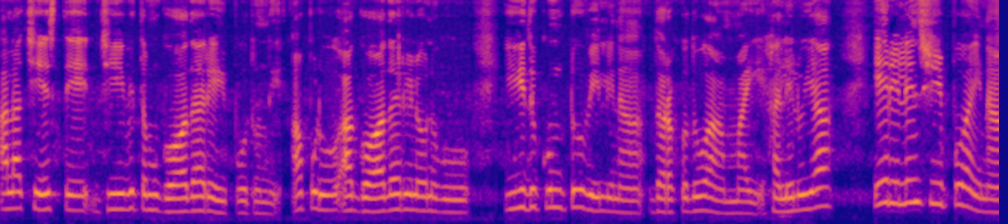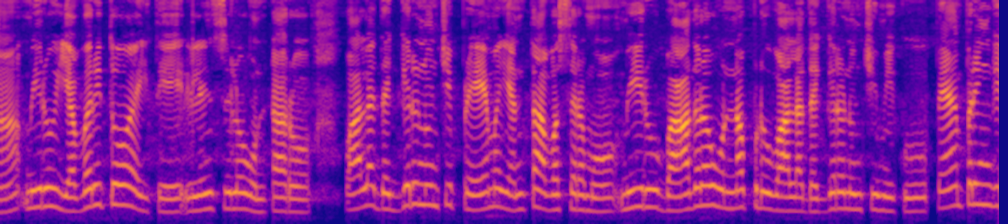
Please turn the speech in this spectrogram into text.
అలా చేస్తే జీవితం గోదావరి అయిపోతుంది. అప్పుడు ఆ గోదావరిలో నువ్వు ఈదుకుంటూ వెళ్ళిన దొరకదు ఆ అమ్మాయి. హలిలుయా ఏ రిలేషన్షిప్ అయినా మీరు ఎవరితో అయితే రిలేషన్లో ఉంటారో వాళ్ళ దగ్గర నుంచి ప్రేమ ఎంత అవసరమో మీరు బాధలో ఉన్నప్పుడు వాళ్ళ దగ్గర నుంచి మీకు ప్యాంపరింగ్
